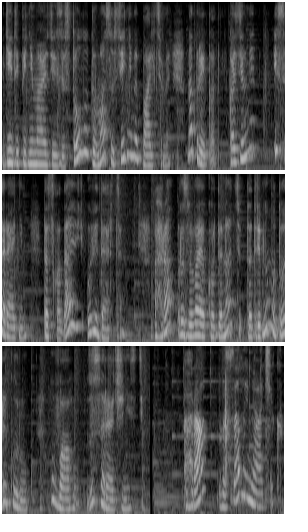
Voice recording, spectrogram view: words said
Діти піднімають їх зі столу двома сусідніми пальцями, наприклад, вказівним і середнім, та складають у відерце. Гра розвиває координацію та дрібну моторику рук, увагу, зосередженість. Гра веселий м'ячик.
